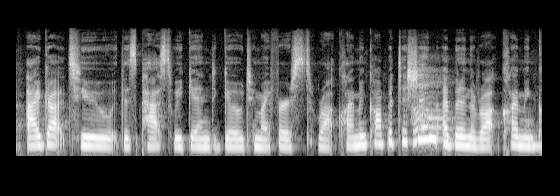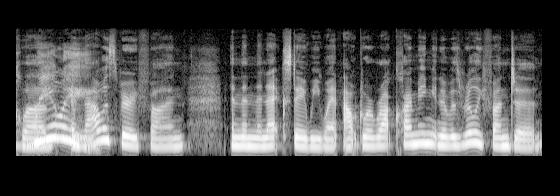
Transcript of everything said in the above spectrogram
I got to this past weekend go to my first rock climbing competition. I've been in the rock climbing club, Really? and that was very fun. And then the next day we went outdoor rock climbing, and it was really fun to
